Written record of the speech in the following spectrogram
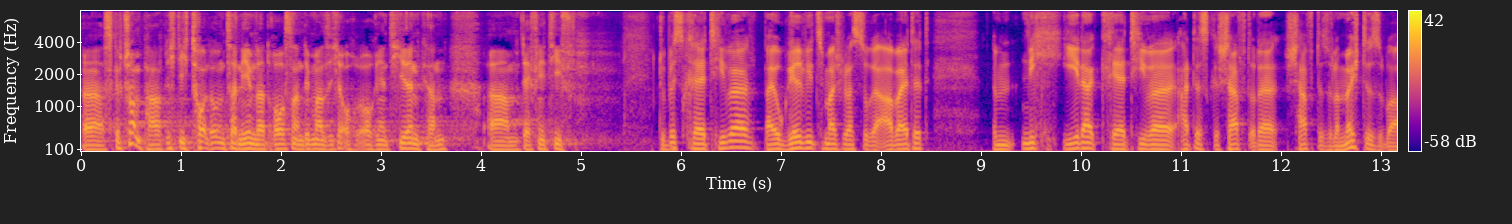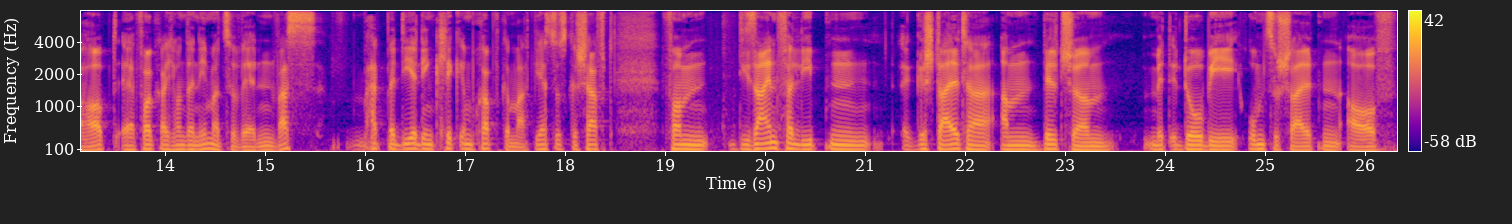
Es gibt schon ein paar richtig tolle tolle Unternehmen da draußen, an denen man sich auch orientieren kann. Ähm, definitiv. Du bist Kreativer. Bei Ogilvy zum Beispiel hast du gearbeitet. Ähm, nicht jeder Kreativer hat es geschafft oder schafft es oder möchte es überhaupt, erfolgreicher Unternehmer zu werden. Was hat bei dir den Klick im Kopf gemacht? Wie hast du es geschafft, vom designverliebten äh, Gestalter am Bildschirm mit Adobe umzuschalten auf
